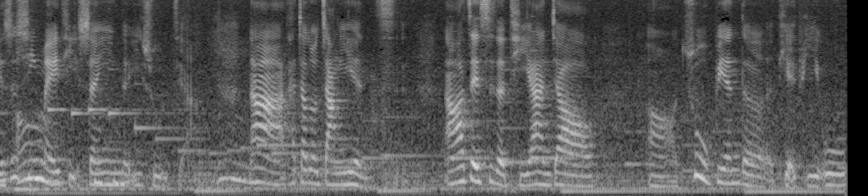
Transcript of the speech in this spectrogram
也是新媒体声音的艺术家。那他叫做张燕慈，然后他这次的提案叫。呃，厝边的铁皮屋，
